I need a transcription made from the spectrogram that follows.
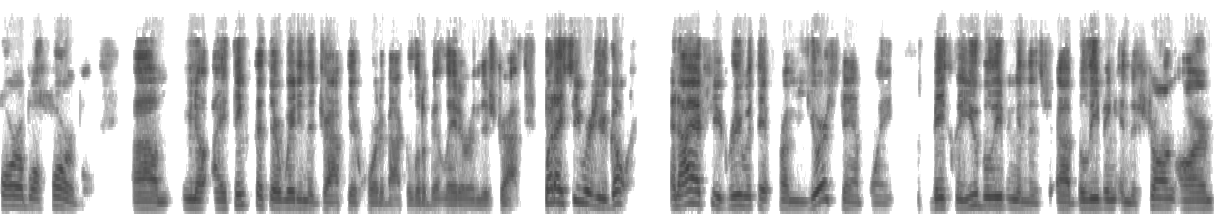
horrible, horrible. Um, you know, I think that they're waiting to draft their quarterback a little bit later in this draft. But I see where you're going, and I actually agree with it from your standpoint. Basically, you believing in this, uh, believing in the strong arm,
